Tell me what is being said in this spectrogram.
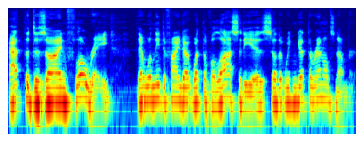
at the design flow rate, then we'll need to find out what the velocity is so that we can get the Reynolds number.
